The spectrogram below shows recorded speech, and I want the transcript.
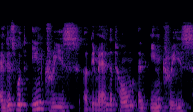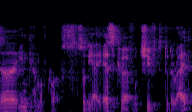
and this would increase uh, demand at home and increase uh, income, of course. So the IS curve would shift to the right.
